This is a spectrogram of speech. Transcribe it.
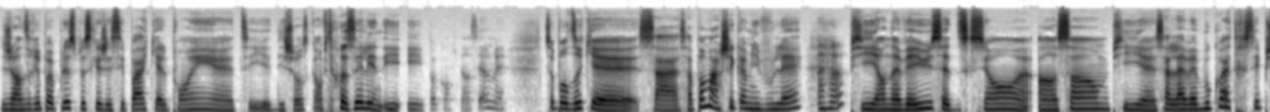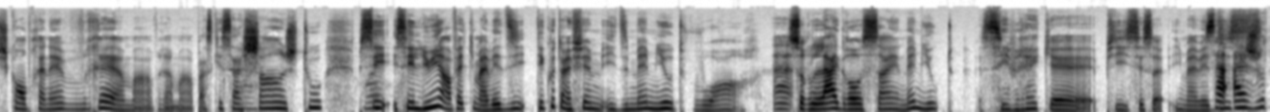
J'en dirai pas plus parce que je sais pas à quel point euh, il y a des choses confidentielles et, pas confidentielles, mais ça pour dire que ça n'a pas marché comme il voulait. Uh-huh. Puis on avait eu cette discussion euh, ensemble, puis euh, ça l'avait beaucoup attristé, puis je comprenais vraiment, vraiment, parce que ça change tout. Puis c'est lui, en fait, qui m'avait dit T'écoutes un film, il dit Mets mute, voir. Ah. Sur la grosse scène, mets mute. C'est vrai que. Puis c'est ça, il m'avait dit. Ça ajoute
